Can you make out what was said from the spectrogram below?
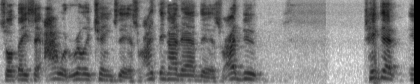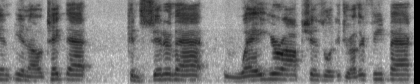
So if they say, I would really change this, or I think I'd add this, or I do, take that in, you know, take that, consider that, weigh your options, look at your other feedback.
